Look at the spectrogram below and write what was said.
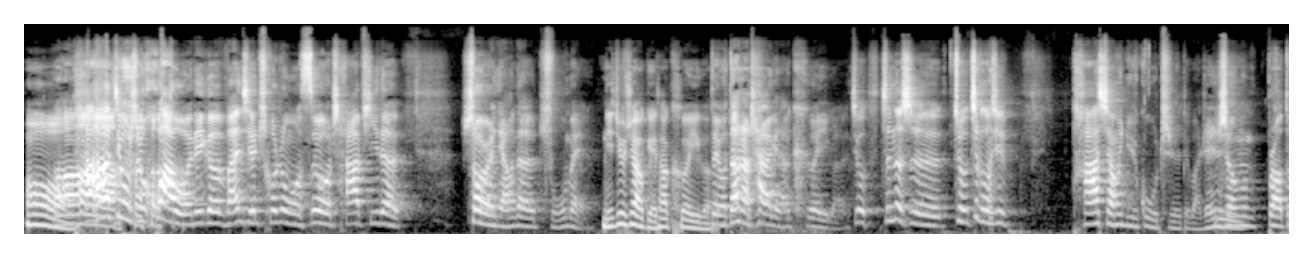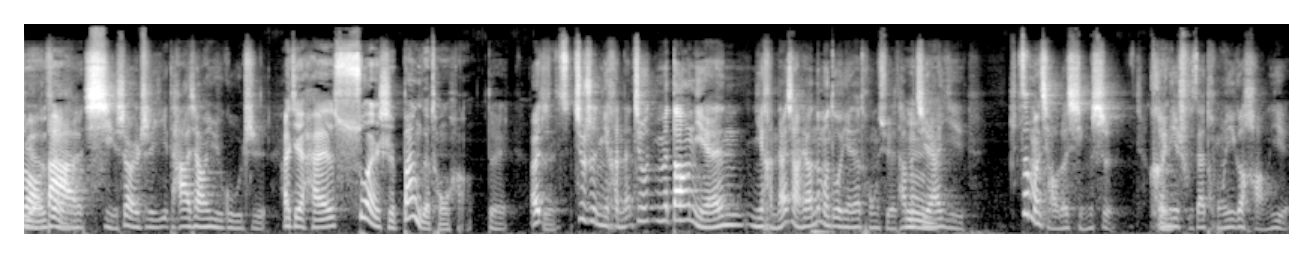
哦，啊他就是画我那个完全戳中我所有叉 P 的少儿娘的主美。你就是要给他磕一个，对我当场差点给他磕一个，就真的是就这个东西，他乡遇故知，对吧？人生不知道多少大喜事儿之一，他乡遇故知。而且还算是半个同行。对，而对。就是你很难，就因为当年你很难想象那么多年的同学，他们嗯。竟然以这么巧的形式和你处在同一个行业，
